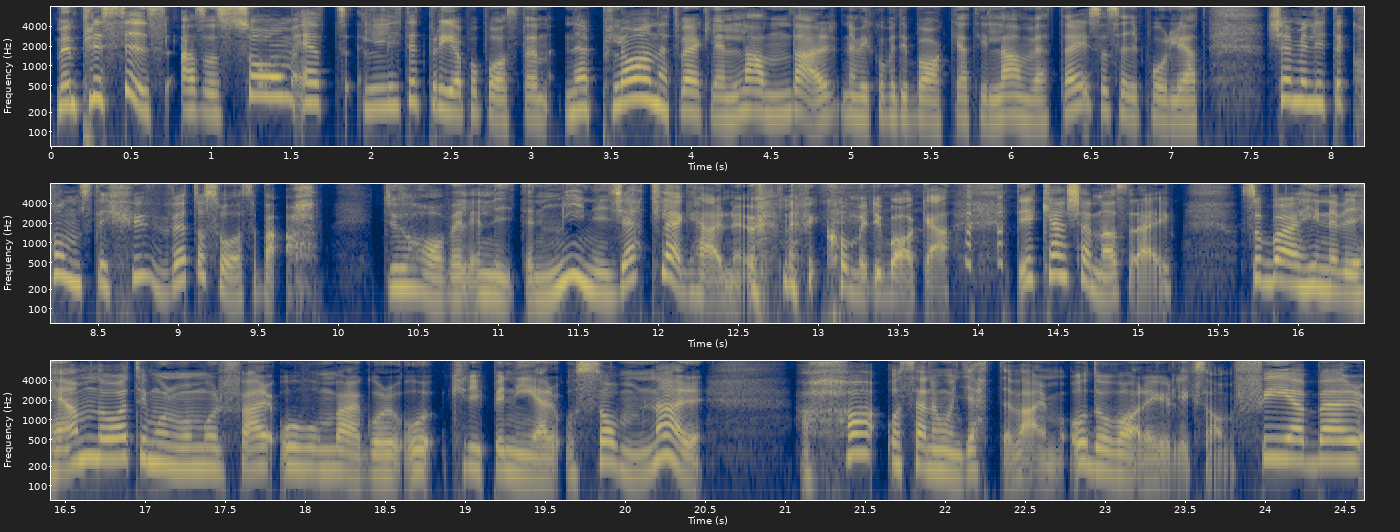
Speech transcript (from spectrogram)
Men precis, alltså som ett litet brev på posten, när planet verkligen landar, när vi kommer tillbaka till Landvetter, så säger Polly att känner mig lite konstig i huvudet och så. Så bara, ah, du har väl en liten mini-jetlag här nu när vi kommer tillbaka. Det kan kännas sådär. Så bara hinner vi hem då till mormor och morfar och hon bara går och kryper ner och somnar. Aha, och sen är hon jättevarm och då var det ju liksom feber,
